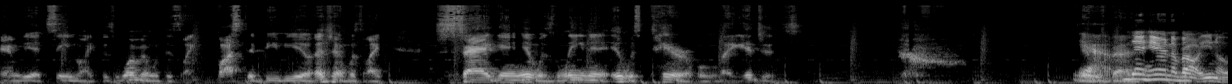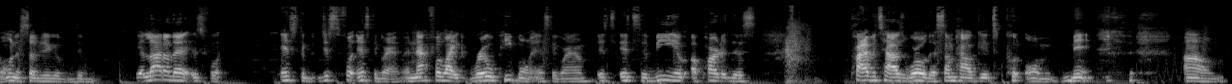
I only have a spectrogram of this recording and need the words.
and we had seen like this woman with this like busted BBL. That jump was like sagging, it was leaning, it was terrible. Like it just. yeah, and then hearing about you know on the subject of the, a lot of that is for Insta, just for Instagram, and not for like real people on Instagram. It's it's to be a, a part of this privatized world that somehow gets put on men, um,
